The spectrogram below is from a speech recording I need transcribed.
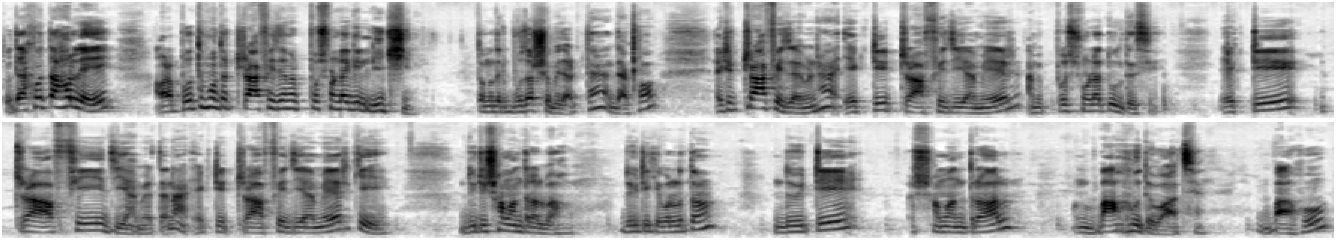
তো দেখো তাহলে আমরা প্রথমত ট্রাফিজিয়ামের প্রশ্নটাকে লিখি। তোমাদের বোঝার সুবিধার্থে হ্যাঁ দেখো, একটি ট্রাফিজিয়ামের হ্যাঁ একটি ট্রাফিজিয়ামের, আমি প্রশ্নটা তুলতেছি। একটি ট্রাফিজিয়ামের, তাই না? একটি ট্রাফিজিয়ামের কি? দুইটি সমান্তরাল বাহু। দুইটি কি বলো তো দুইটি সমান্তরাল বাহু দেওয়া আছে। বাহু,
